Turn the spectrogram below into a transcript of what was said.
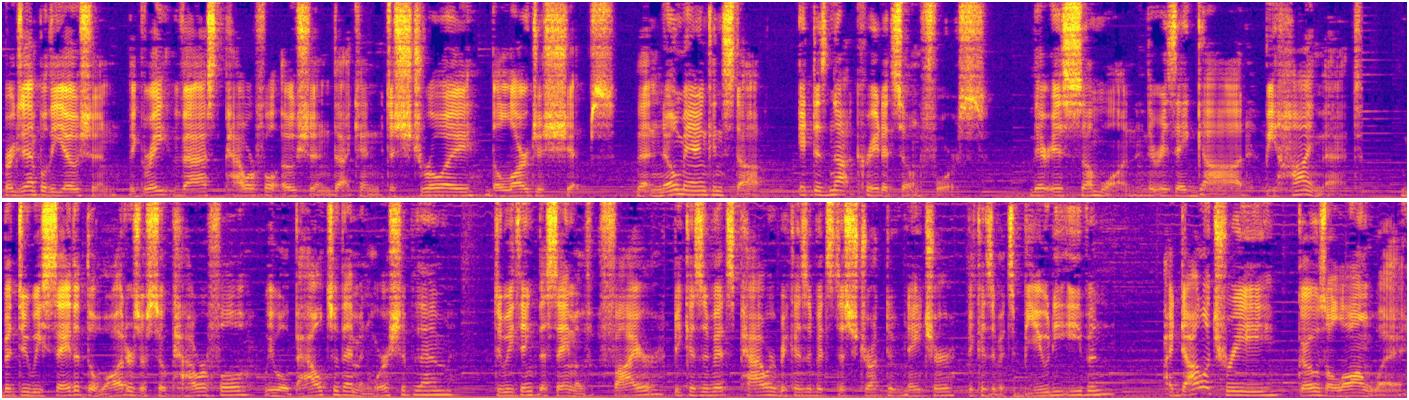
For example, the ocean, the great, vast, powerful ocean that can destroy the largest ships, that no man can stop, it does not create its own force. There is someone, there is a God behind that. But do we say that the waters are so powerful, we will bow to them and worship them? Do we think the same of fire because of its power, because of its destructive nature, because of its beauty, even? Idolatry goes a long way.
